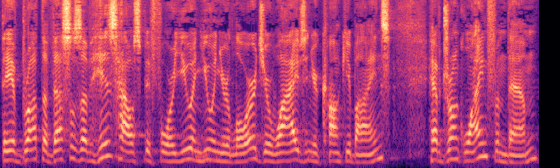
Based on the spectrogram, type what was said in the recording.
They have brought the vessels of his house before you, and you and your lords, your wives and your concubines, have drunk wine from them.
